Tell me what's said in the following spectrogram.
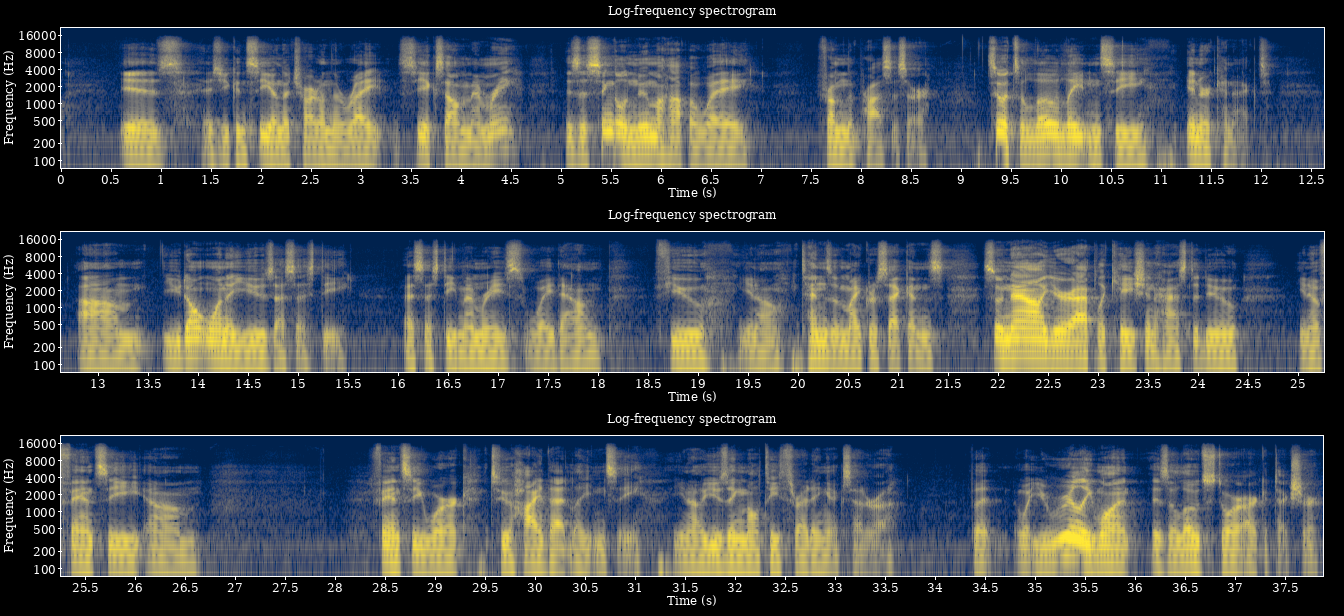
is, as you can see on the chart on the right, CXL memory is a single NUMA hop away from the processor. So it's a low latency interconnect. Um, you don't want to use SSD. SSD memories way down, few, you know, tens of microseconds. So now your application has to do, you know, fancy um, fancy work to hide that latency, you know, using multi-threading, et cetera. But what you really want is a load store architecture.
